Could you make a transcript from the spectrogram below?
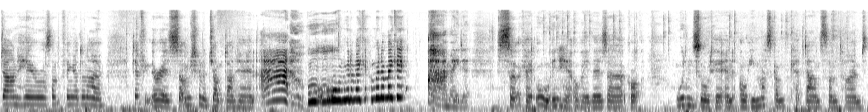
down here or something? I don't know. I don't think there is. So I'm just going to jump down here and, ah, oh, I'm going to make it. I'm going to make it. Ah, I made it. So, okay, oh, in here, okay, there's uh, got wooden sword here, and oh, he must come cut down sometimes.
